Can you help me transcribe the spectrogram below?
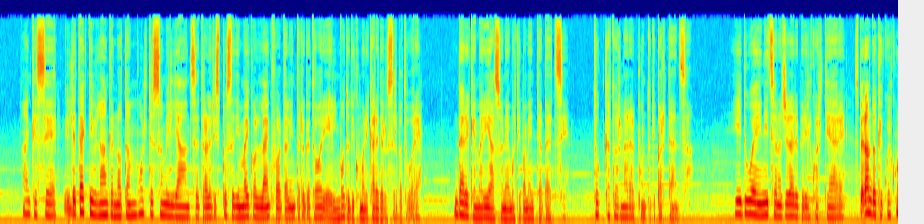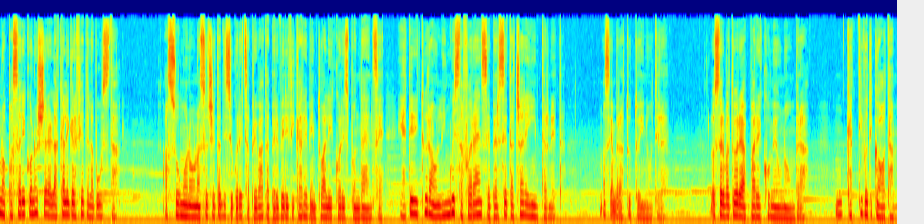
anche se il detective Lang nota molte somiglianze tra le risposte di Michael Langford agli interrogatori e il modo di comunicare dell'osservatore. Derek e Maria sono emotivamente a pezzi. Tocca tornare al punto di partenza. I due iniziano a girare per il quartiere, sperando che qualcuno possa riconoscere la calligrafia della busta. Assumono una società di sicurezza privata per verificare eventuali corrispondenze e addirittura un linguista forense per setacciare internet ma sembra tutto inutile. L'osservatore appare come un'ombra, un cattivo di Gotham,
